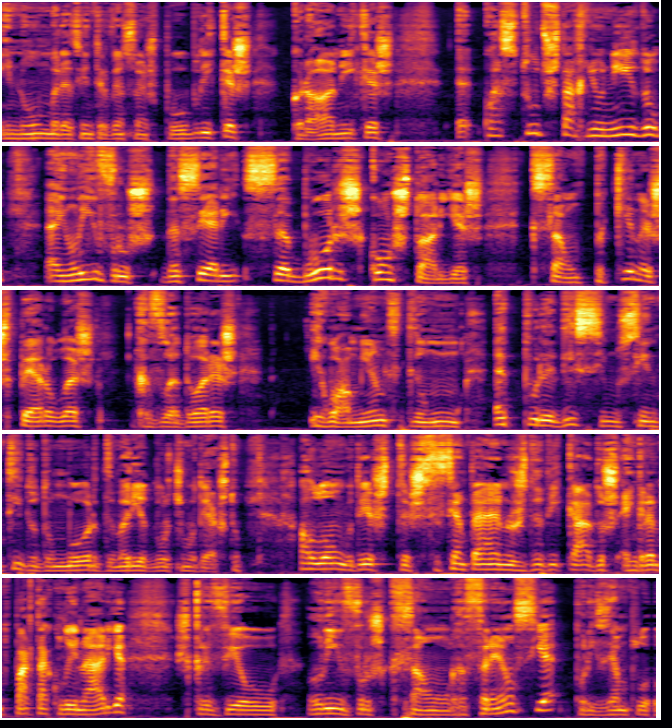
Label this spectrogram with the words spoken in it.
inúmeras intervenções públicas, crónicas. Eh, quase tudo está reunido em livros da série Sabores com Histórias, que são pequenas pérolas reveladoras igualmente de um apuradíssimo sentido de humor de Maria de Lourdes Modesto. Ao longo destes 60 anos dedicados em grande parte à culinária, escreveu livros que são referência, por exemplo,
